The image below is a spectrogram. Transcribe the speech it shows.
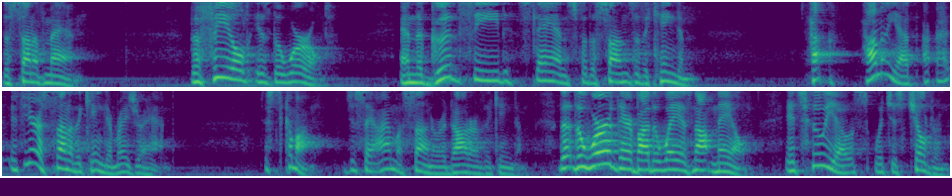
the Son of Man. The field is the world. And the good seed stands for the sons of the kingdom. How, how many, if you're a son of the kingdom, raise your hand. Just come on. Just say, I'm a son or a daughter of the kingdom. The, the word there, by the way, is not male, it's huios, which is children.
